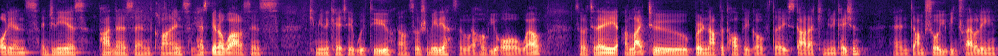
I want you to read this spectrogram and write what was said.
audience, engineers, partners, and clients. It has been a while since communicated with you on social media, so I hope you all well. So today I'd like to bring up the topic of the SCADA communication, and I'm sure you've been traveling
